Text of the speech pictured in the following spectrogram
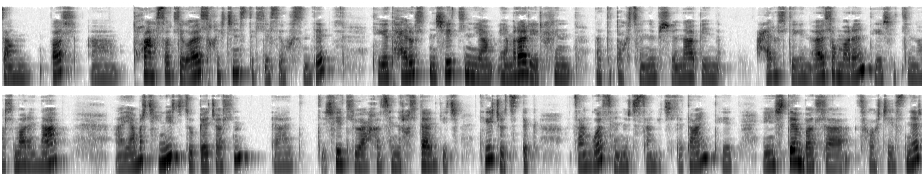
зам бол тухайн асуудлыг ойлгохыг чин сэтгэлээсээ хүснэ те. Тэгээд хариулт нь шийдэл нь ямараар ирэх нь надад огт сонирм биш байна. Би хариултыг нь ойлгомоор байна. Тэгээд шийдэл нь олмоор байна. А ямар ч хэний ч зүв байж болно. Шийдэл юу ахын сонирхолтой байна гэж тэгж үздэг занг бол сониуч зан гэж хэлээд байгаа юм. Тэгээд Эйнштейн бол зохиогч хэлснээр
